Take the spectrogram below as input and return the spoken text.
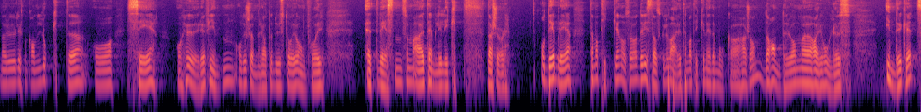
Når du liksom kan lukte og se og høre fienden, og du skjønner at du står overfor et vesen som er temmelig likt deg sjøl. Og det ble tematikken også. Det visste jeg skulle være tematikken i den boka. her sånn. Det handler om uh, Harry Holøs indre krets.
